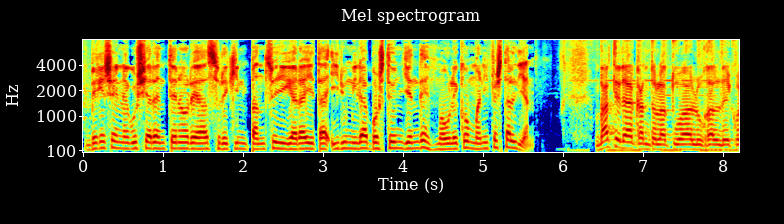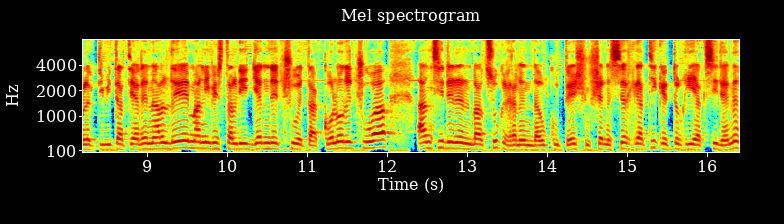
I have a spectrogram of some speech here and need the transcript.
Begesain nagusiaren tenorea zurekin pantzoiri gara eta irumila bosteun jende mauleko manifestaldian. Batera kantolatua lugalde kolektibitatearen alde, manifestaldi jendetsu eta koloretsua, antzirenen batzuk eranen daukute, susen zergatik etorriak ziren,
